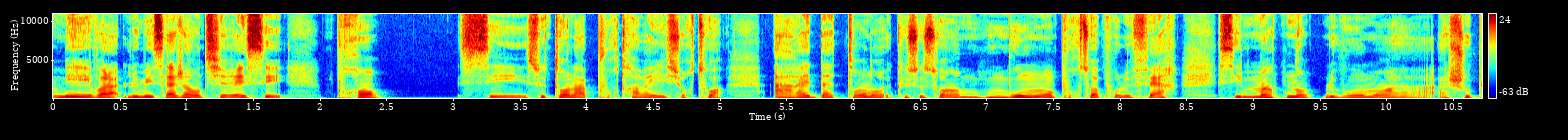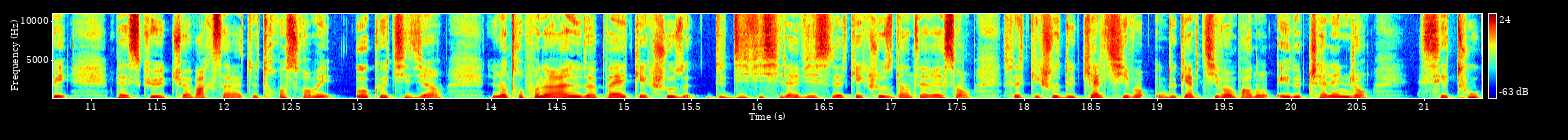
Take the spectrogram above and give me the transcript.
Mais voilà, le message à en tirer, c'est prends c'est ce temps-là pour travailler sur toi. Arrête d'attendre que ce soit un bon moment pour toi pour le faire. C'est maintenant le bon moment à, choper parce que tu vas voir que ça va te transformer au quotidien. L'entrepreneuriat ne doit pas être quelque chose de difficile à vivre, ça doit être quelque chose d'intéressant, ça doit être quelque chose de captivant, de captivant pardon, et de challengeant. C'est tout.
